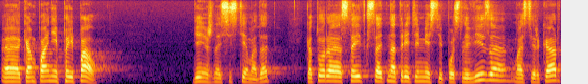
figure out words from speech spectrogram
э, компании PayPal – денежная система, да, которая стоит, кстати, на третьем месте после Visa, MasterCard,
